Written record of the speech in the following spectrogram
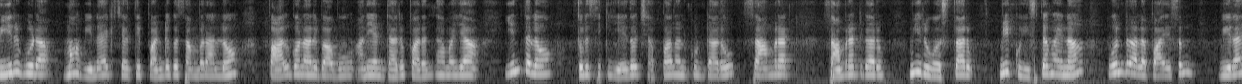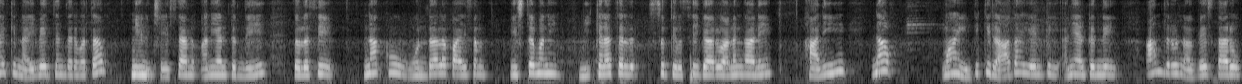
మీరు కూడా మా వినాయక చవితి పండుగ సంబరాల్లో పాల్గొనాలి బాబు అని అంటారు పరంధామయ్య. ఇంతలో తులసికి ఏదో చెప్పాలనుకుంటారు సామ్రాట్. సామ్రాట్ గారు మీరు వస్తారు. మీకు ఇష్టమైన ఉండ్రాల పాయసం వినాయక నైవేద్యం తర్వాత నేను చేశాను అని అంటుంది తులసి. నాకు ఉండ్రాల పాయసం ఇష్టమని మీకెలా తెలుసు తులసి గారు అనగానే అని నా మా ఇంటికి రాదా ఏంటి అని అంటుంది. అందరూ నవ్వేస్తారు.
